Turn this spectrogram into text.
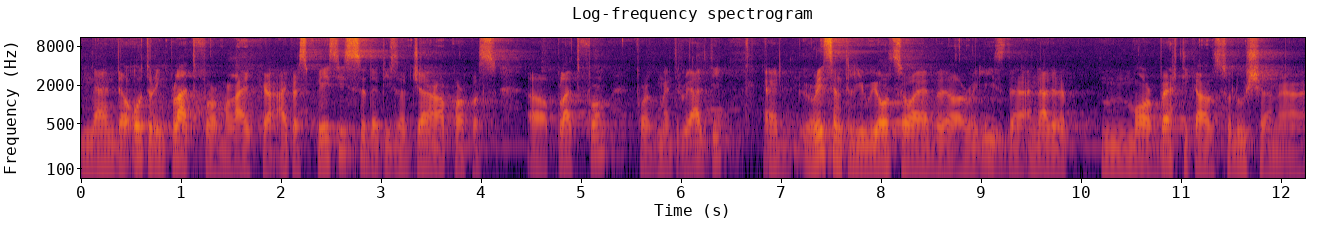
and the authoring platform like uh, Hyperspaces that is a general purpose platform for augmented reality. And recently, we also have uh, released another mm, more vertical solution uh,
